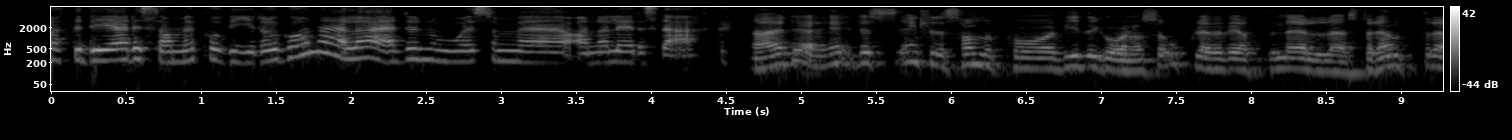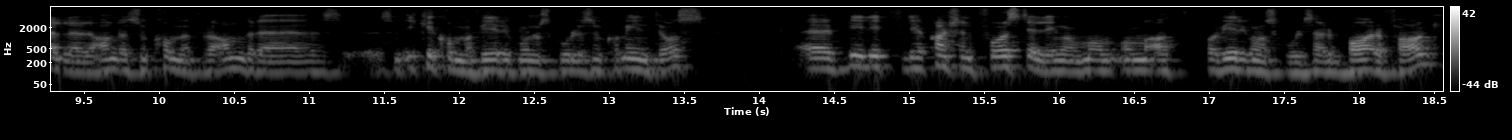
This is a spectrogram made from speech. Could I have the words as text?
at det er det samme på videregående, eller er det noe som er annerledes der? Nei, det er, det er egentlig det samme på videregående. Og så opplever vi at en del studenter eller andre som kommer fra andre som ikke kommer fra videregående skole, som kommer inn til oss, eh, litt, de har kanskje en forestilling om, om, om at på videregående skole så er det bare fag.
